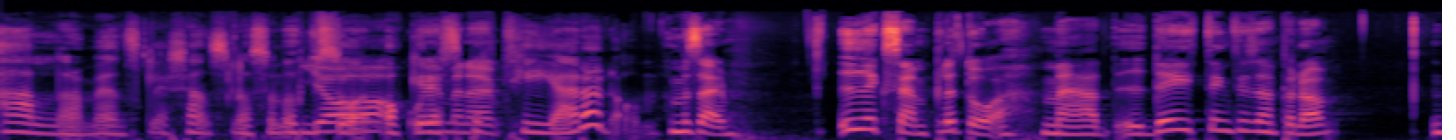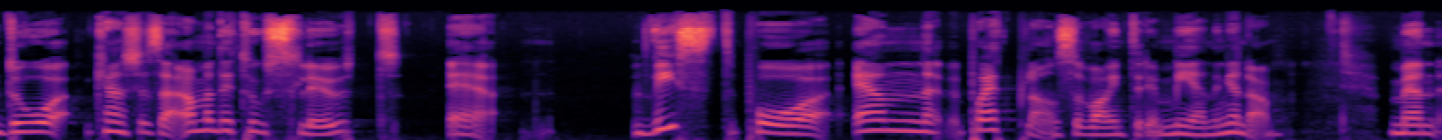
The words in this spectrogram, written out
alla de mänskliga känslorna som uppstår Ja, och, och jag menar- respektera dem. Men så här, I exemplet då med i dating till exempel då, då kanske så här, ja men det tog slut. Eh, visst, på, en, på ett plan så var inte det meningen då. Men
